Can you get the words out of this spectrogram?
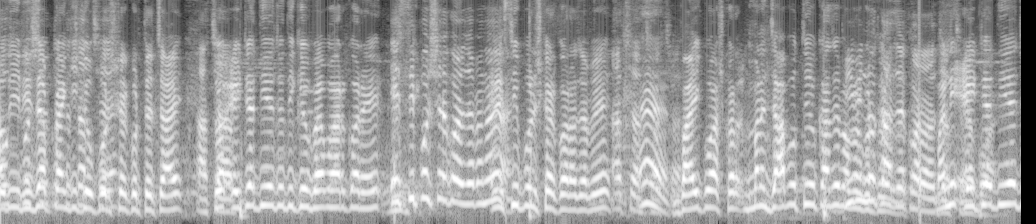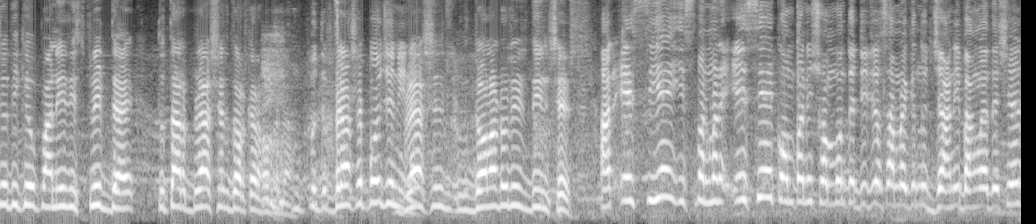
যদি রিজার্ভ ট্যাঙ্কি কেউ পরিষ্কার করতে চায়। তো আচ্ছা। এটা দিয়ে যদি কেউ ব্যবহার করে এসি পরিষ্কার করা যাবে না? এসি পরিষ্কার করা যাবে। আচ্ছা, হ্যাঁ আচ্ছা। বাইক ওয়াশ করা মানে যাবতীয় কাজে বিভিন্ন কাজে করা মানে যাচ্ছে দিয়ে যদি কেউ পানির স্পিড দেয় তো তার ব্রাশের দরকার হবে না। ব্রাশের প্রয়োজনই নেই। ব্রাশের ডলাডলির দিন শেষ। আর এসিআই স্মার্ট মানে এসিআই কোম্পানি সম্বন্ধে ডিটেলস আমরা কিন্তু জানি বাংলাদেশের।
